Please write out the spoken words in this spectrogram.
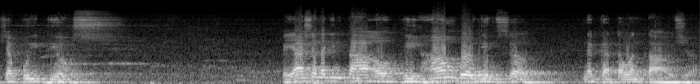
siya po'y Diyos. Kaya siya naging tao, He humbled Himself. Nagkatawan tao siya.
